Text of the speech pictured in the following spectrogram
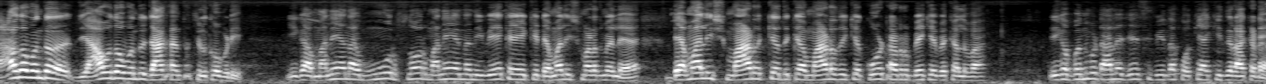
ಯಾವುದೋ ಒಂದು ಯಾವುದೋ ಒಂದು ಜಾಗ ಅಂತ ತಿಳ್ಕೊಬಿಡಿ. ಈಗ ಮನೆಯನ್ನು, ಮೂರು ಫ್ಲೋರ್ ಮನೆಯನ್ನು ನೀವು ಏಕಾಏಕಿ ಡೆಮಾಲಿಷ್ ಮಾಡಿದ್ಮೇಲೆ ಡೆಮಾಲಿಷ್ ಮಾಡೋದಕ್ಕೆ ಅದಕ್ಕೆ, ಮಾಡೋದಕ್ಕೆ ಕೋರ್ಟ್ ಆರ್ಡರ್ ಬೇಕೇ ಬೇಕಲ್ವಾ? ಈಗ ಬಂದ್ಬಿಟ್ಟು ಅಲ್ಲೇ ಜೆ ಸಿ ಬಿಯಿಂದ ಕೊಕ್ಕೆ ಹಾಕಿದ್ದೀರ ಆ ಕಡೆ?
